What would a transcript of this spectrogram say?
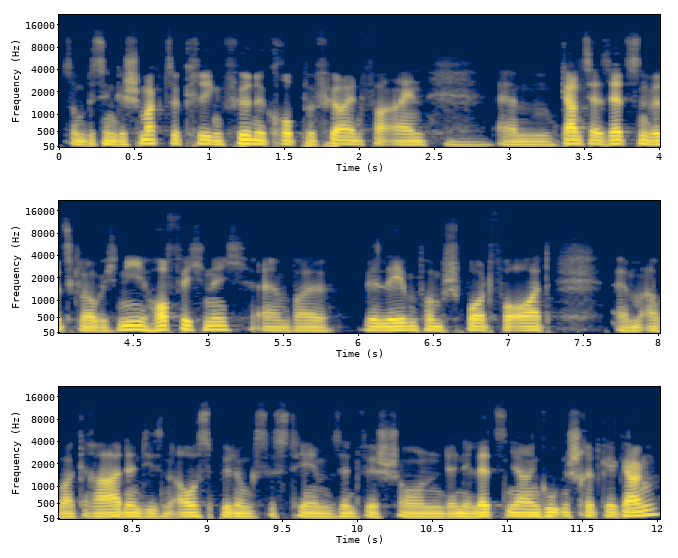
so ein bisschen Geschmack zu kriegen für eine Gruppe, für einen Verein. Mhm. Ähm, ganz ersetzen wird es, glaube ich, nie, hoffe ich nicht, ähm, weil wir leben vom Sport vor Ort. Ähm, aber gerade in diesem Ausbildungssystem sind wir schon in den letzten Jahren einen guten Schritt gegangen.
